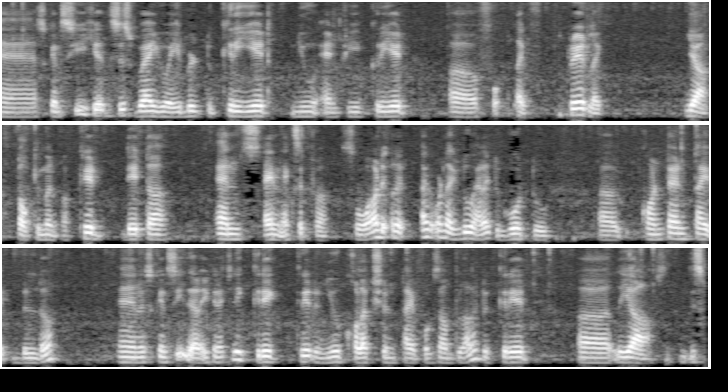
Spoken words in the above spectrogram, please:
As you can see here, this is where you are able to create new entry, create uh, for like create like yeah document or create data and and etc. So what I, what I do, I like to go to uh, content type builder and as you can see there you can actually create create a new collection type. For example I like to create uh, yeah this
